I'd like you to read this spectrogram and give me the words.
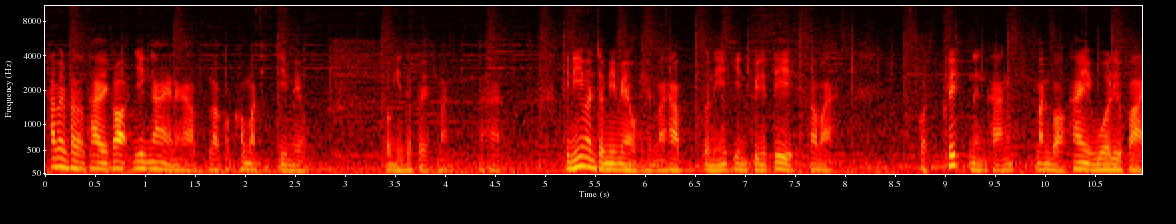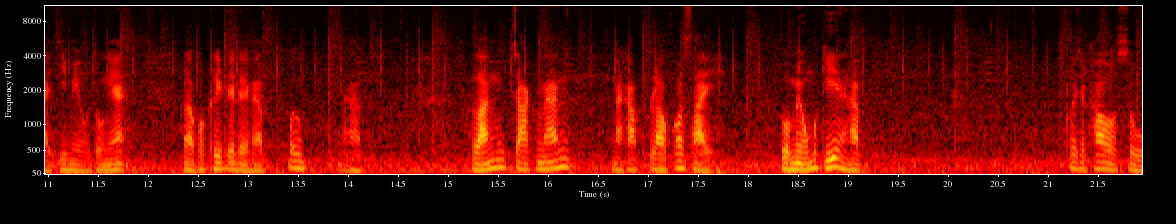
ถ้าเป็นภาษาไทยก็ยิ่งง่ายนะครับ เราก็เข้ามาที่ Gmail ตรง interface มันนะฮะทีนี้มันจะมีเมลเห็นไหมครับ ตัวนี้ Infinity เข้ามากดคลิกหนึ่งครั้ง มันบอกให้ Verify email ตรงเนี้ย เราก็คลิกได้เลยครับปึ๊บนะครับ หลังจากนั้นนะครับเราก็ใส่ตัวเมลเมื่อกี้นะครับ เพื่อจะเข้าสู่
